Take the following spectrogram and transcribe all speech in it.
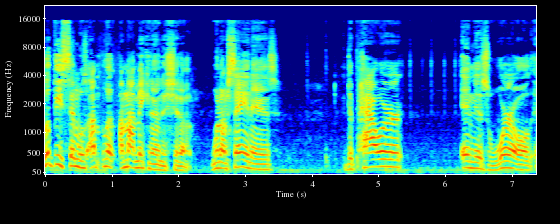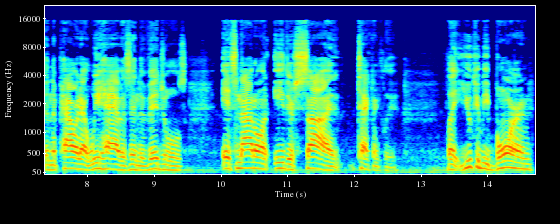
look these symbols. I'm look. I'm not making none of this shit up. What I'm saying is, the power in this world and the power that we have as individuals, it's not on either side technically. Like you could be born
